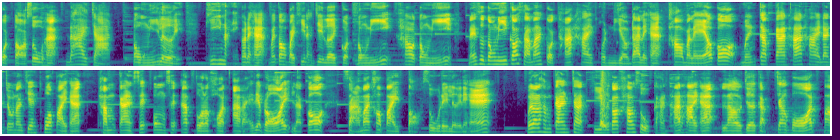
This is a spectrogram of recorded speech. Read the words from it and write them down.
กดต่อสู้ฮะ ได้จากตรงนี้เลย ที่ไหนก็ได้ฮะ ไม่ต้องไปที่ทันจีเลย กดตรงนี้เข้าตรงนี้ ในส่วนตรงนี้ก็สามารถกดท้าทายคนเดียวได้เลยฮะ เข้ามาแล้วก็เหมือนกับการท้าทายดันโจนันเจียนทั่วไปฮะทำการเซตองค์เซตอัพตัวละครอะไรให้เรียบร้อย แล้วก็ สามารถเข้าไปต่อสู้ได้เลยนะฮะเมื่อเราทำการจัดทีมแล้วก็เข้าสู่การท้าทายฮะ เราเจอกับเจ้าบอสปา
